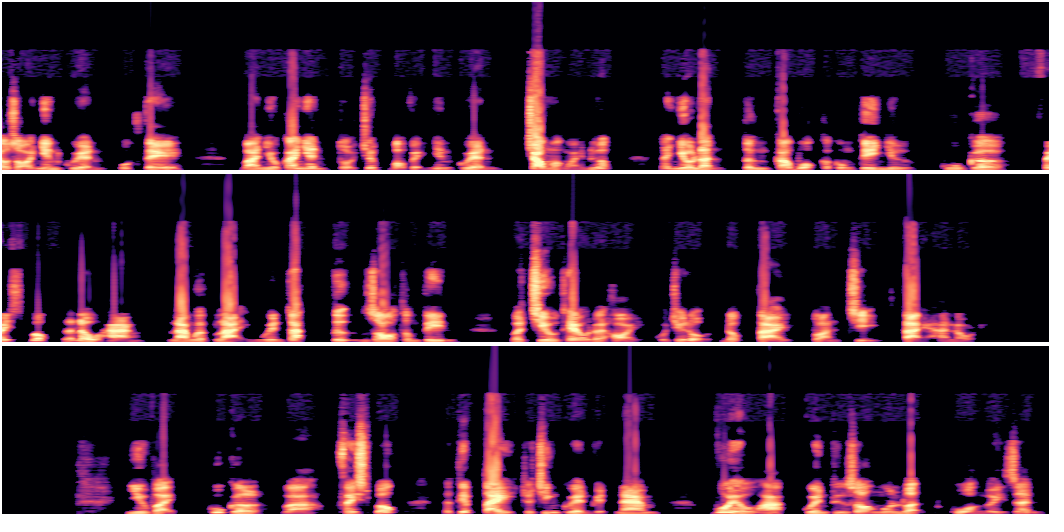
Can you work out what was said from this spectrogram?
theo dõi nhân quyền quốc tế và nhiều cá nhân tổ chức bảo vệ nhân quyền trong và ngoài nước đã nhiều lần từng cáo buộc các công ty như Google, Facebook đã đầu hàng làm ngược lại nguyên tắc tự do thông tin và chiều theo đòi hỏi của chế độ độc tài toàn trị tại Hà Nội. Như vậy, Google và Facebook đã tiếp tay cho chính quyền Việt Nam vô hiệu hóa quyền tự do ngôn luận của người dân.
